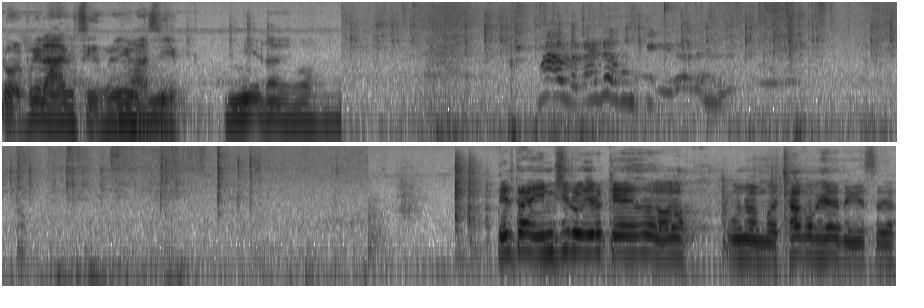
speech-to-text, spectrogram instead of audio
오빠 요 응? đổi với lái với sự với hòa dịp Mỹ đây không? Mau là đây đâu không kịp đâu này. 일단 임시로 이렇게 해서 오늘 뭐 작업해야 되겠어요.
